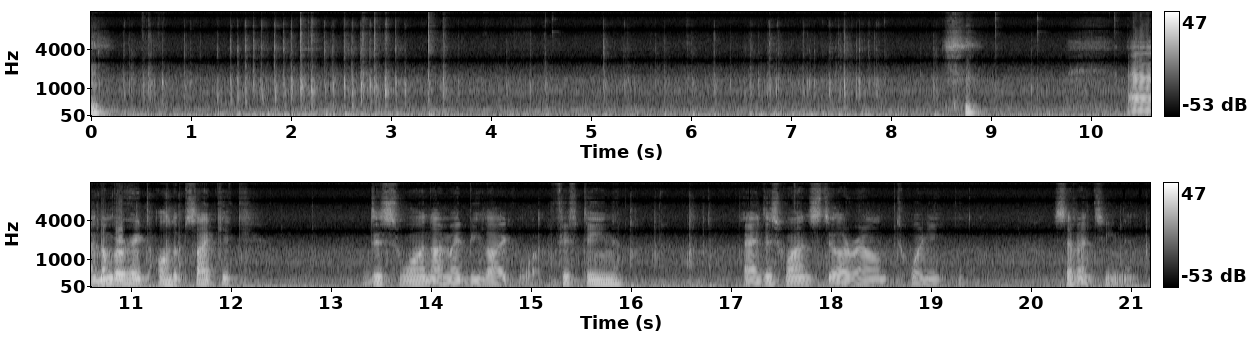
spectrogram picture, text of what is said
uh, number 8 on the psychic. This one I might be like what 15 and this one still around 20 17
